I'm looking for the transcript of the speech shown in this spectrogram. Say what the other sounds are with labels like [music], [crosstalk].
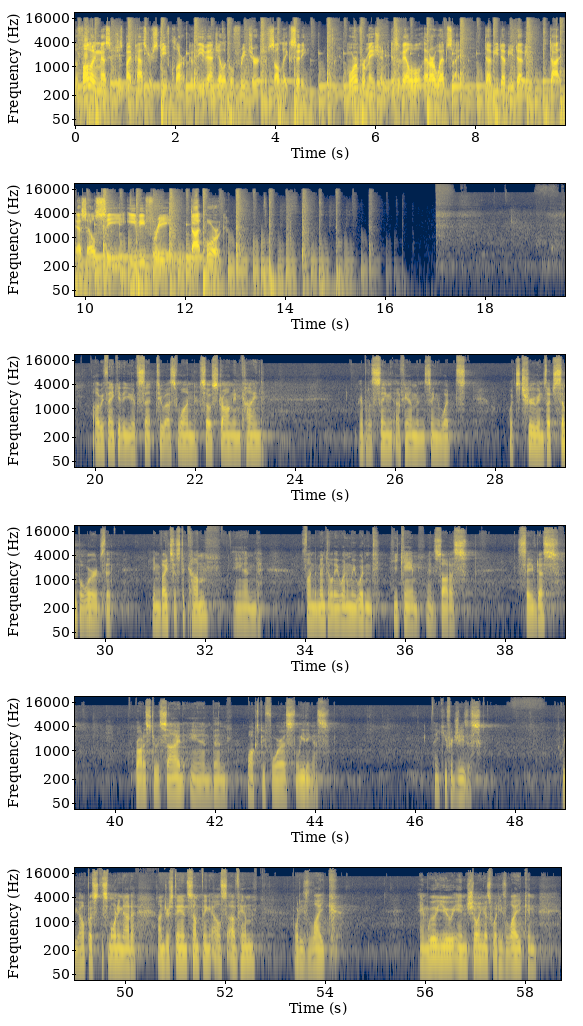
The following message is by Pastor Steve Clark of the Evangelical Free Church of Salt Lake City. More information is available at our website, www.slcevfree.org. Father, we thank you that you have sent to us one so strong and kind. We're able to sing of him and sing what's, what's true in such simple words that invites us to come. And fundamentally, when we wouldn't, he came and sought us, saved us, brought us to his side, and then walks before us, leading us. Thank you for Jesus. Will you help us this morning now to understand something else of him, what he's like? And will you, in showing us what he's like and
